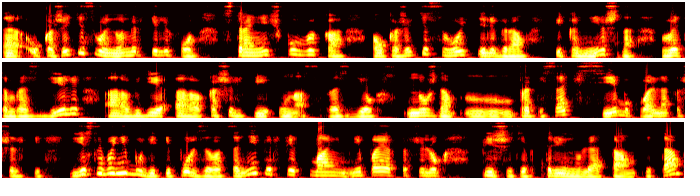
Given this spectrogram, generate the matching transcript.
А, укажите свой номер телефона, страничку ВК, а укажите свой телеграм. И, конечно, в этом разделе, а, где кошельки у нас раздел, нужно прописать все буквально кошельки. Если вы не будете пользоваться ни Perfect Money, ни PR кошелек, пишите три нуля там и там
